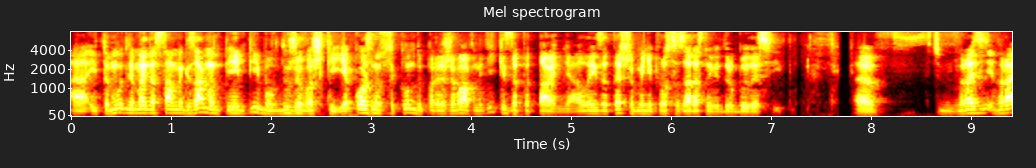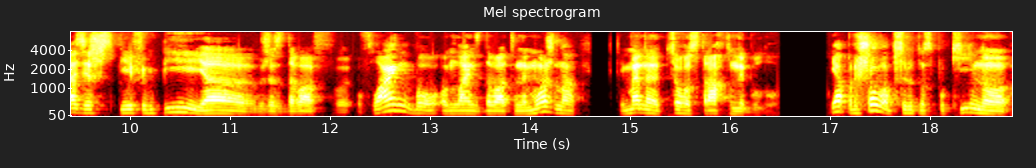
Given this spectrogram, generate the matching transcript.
А, і тому для мене сам екзамен PMP був дуже важкий. Я кожну секунду переживав не тільки за питання, але й за те, що мені просто зараз не відробили світло. Е, в- разі, в разі ж з PFMP я вже здавав офлайн, бо онлайн здавати не можна, і в мене цього страху не було. Я прийшов абсолютно спокійно,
